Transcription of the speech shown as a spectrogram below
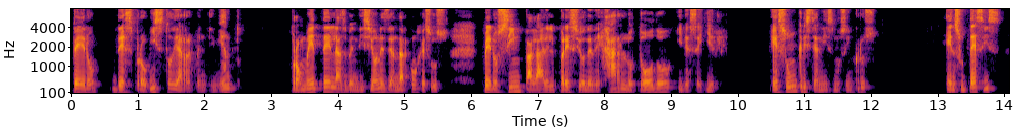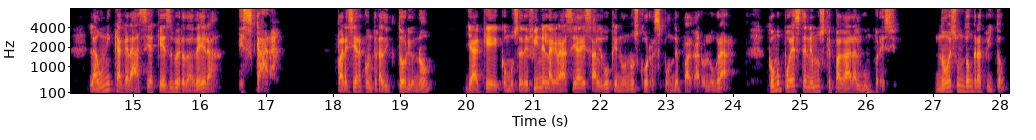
pero desprovisto de arrepentimiento promete las bendiciones de andar con Jesús, pero sin pagar el precio de dejarlo todo y de seguirle. Es un cristianismo sin cruz. En su tesis, la única gracia que es verdadera es cara. Pareciera contradictorio, ¿no? Ya que como se define la gracia es algo que no nos corresponde pagar o lograr. ¿Cómo pues tenemos que pagar algún precio? ¿No es un don gratuito?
